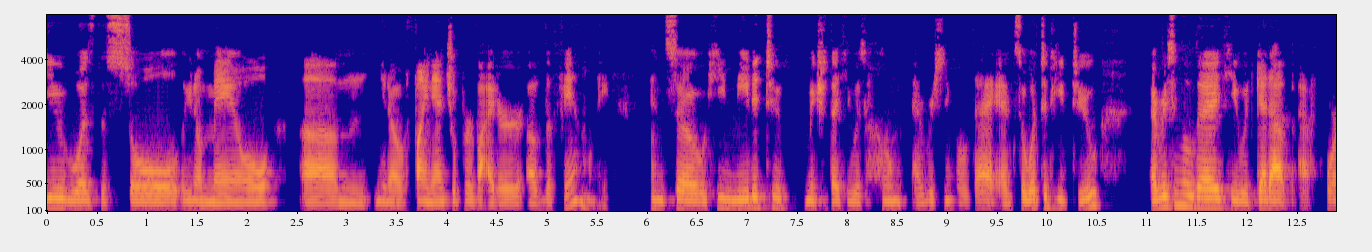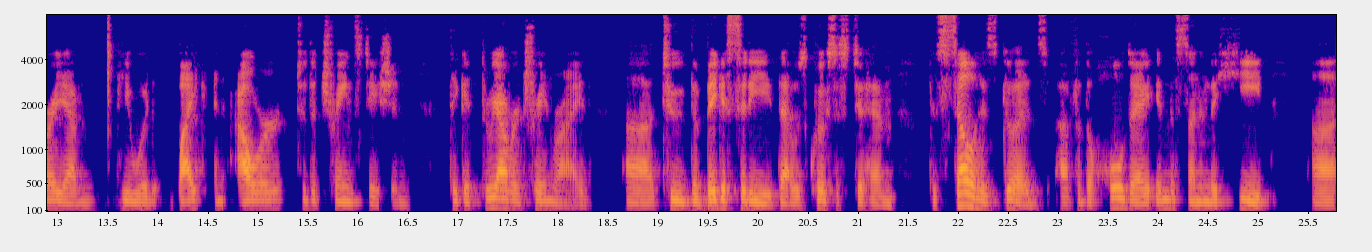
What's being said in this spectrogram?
he was the sole you know male um, you know financial provider of the family. And so he needed to make sure that he was home every single day. And so what did he do? Every single day, he would get up at 4 a.m he would bike an hour to the train station, take a three hour train ride uh, to the biggest city that was closest to him to sell his goods uh, for the whole day in the sun in the heat uh,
